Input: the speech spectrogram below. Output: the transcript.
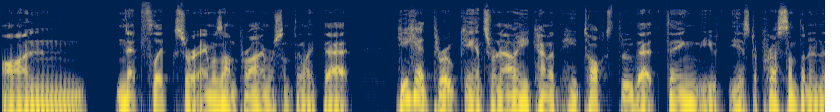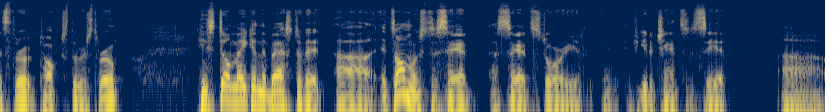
on Netflix or Amazon Prime or something like that. He had throat cancer. Now he kind of he talks through that thing. He has to press something in his throat, and talks through his throat. He's still making the best of it. Uh, it's almost a sad a sad story if, if, if you get a chance to see it. Uh,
